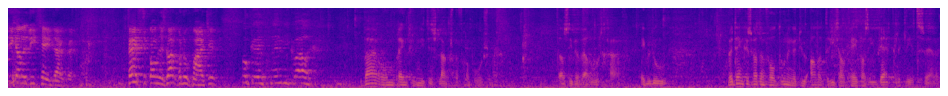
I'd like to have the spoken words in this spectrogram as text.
Die kan er niet heen duiken. Vijf seconden is lang genoeg, maatje. Oké, neem me niet kwalijk. Waarom brengt u hem niet eens langs, mevrouw Boersma? Dan zien we wel hoe het gaat. Ik bedoel, bedenk eens wat een voldoening het u alle drie zal geven als hij werkelijk leert zwemmen.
